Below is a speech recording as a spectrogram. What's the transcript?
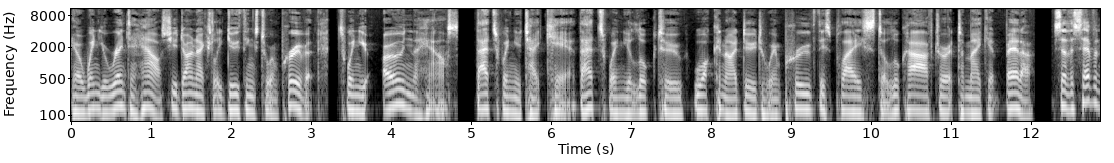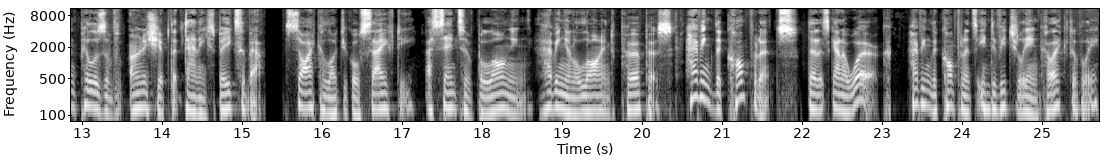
you know, when you rent a house, you don't actually do things to improve it. It's when you own the house that's when you take care. That's when you look to what can I do to improve this place, to look after it, to make it better. So, the seven pillars of ownership that Danny speaks about psychological safety, a sense of belonging, having an aligned purpose, having the confidence that it's going to work, having the confidence individually and collectively,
